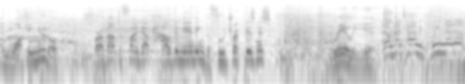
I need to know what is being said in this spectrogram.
and Walking Noodle are about to find out how demanding the food truck business really is. I don't have time to clean that up.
